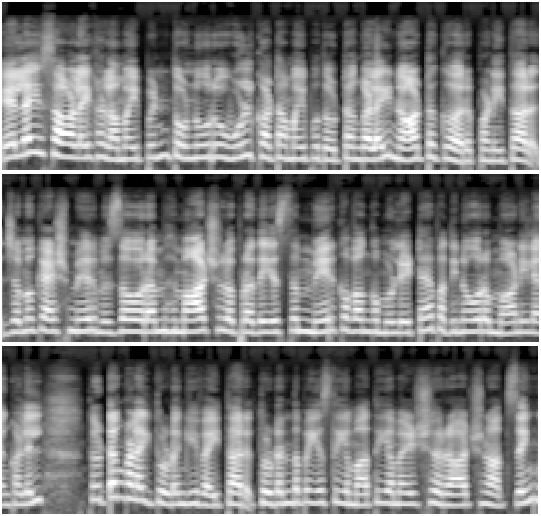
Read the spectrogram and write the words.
எல்லை சாலைகள் அமைப்பின் தொன்னூறு உள்கட்டமைப்பு திட்டங்களை நாட்டுக்கு அர்ப்பணித்தார். ஜம்மு காஷ்மீர் மிசோரம் ஹிமாச்சல பிரதேசம் மேற்குவங்கம் உள்ளிட்ட பதினோரு மாநிலங்களில் திட்டங்களை தொடங்கி வைத்தார். தொடர்ந்து பேசிய மத்திய அமைச்சர் ராஜ்நாத் சிங்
